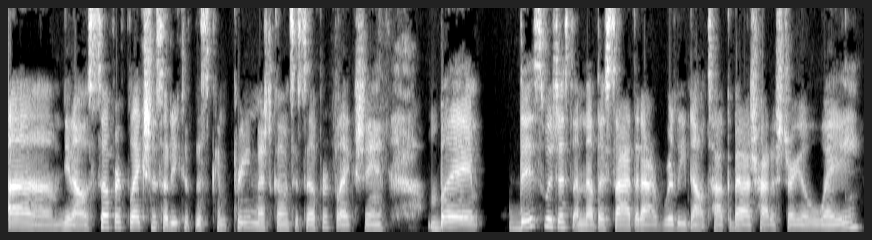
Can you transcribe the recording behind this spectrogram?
um, you know, self reflection. So, this can pretty much go into self reflection. But this was just another side that I really don't talk about. I try to stray away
